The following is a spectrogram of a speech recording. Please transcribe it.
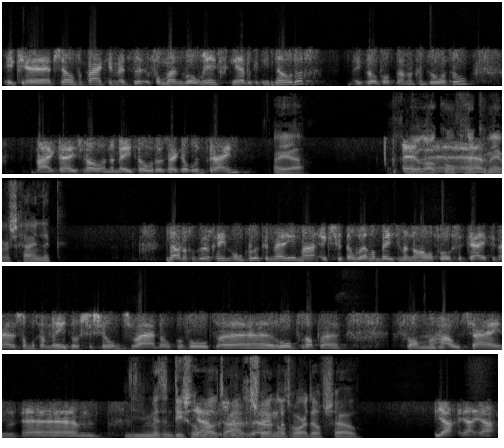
Ik heb zelf een paar keer met, voor mijn woon-werkverkeer heb ik het niet nodig. Ik loop altijd naar mijn kantoor toe. Maar ik reis wel in de metro, dat is eigenlijk ook een trein. Oh ja. Er gebeuren En, ook ongelukken mee waarschijnlijk. Nou, er gebeuren geen ongelukken mee, maar ik zit dan wel een beetje met een half oog te kijken naar sommige metrostations, waar nog bijvoorbeeld roltrappen van hout zijn. ehm, Die met een Ja, dieselmotor kunnen, aangezwengeld eh, worden of zo. ja, ja, ja.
